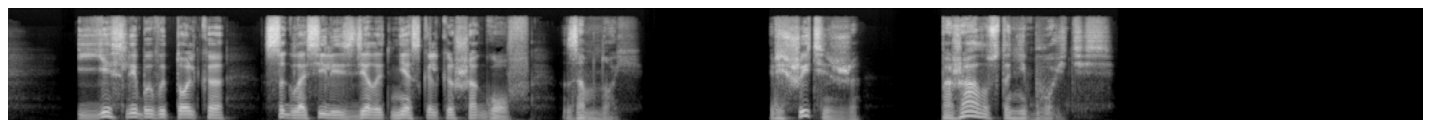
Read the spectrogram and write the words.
если бы вы только согласились сделать несколько шагов за мной. Решитесь же, пожалуйста, не бойтесь.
